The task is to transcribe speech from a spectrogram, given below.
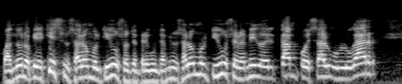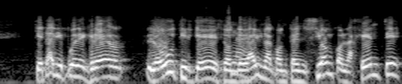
cuando uno piensa, ¿qué es un salón multiuso? Te preguntan, un salón multiuso en el medio del campo es algún lugar que nadie puede creer lo útil que es, donde hay una contención con la gente,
